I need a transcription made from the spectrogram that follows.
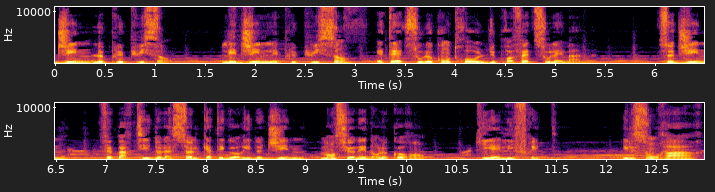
Djinn le plus puissant. Les djinns les plus puissants étaient sous le contrôle du prophète Suleiman. Ce djinn fait partie de la seule catégorie de djinns mentionnée dans le Coran, qui est l'ifrit. Ils sont rares,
